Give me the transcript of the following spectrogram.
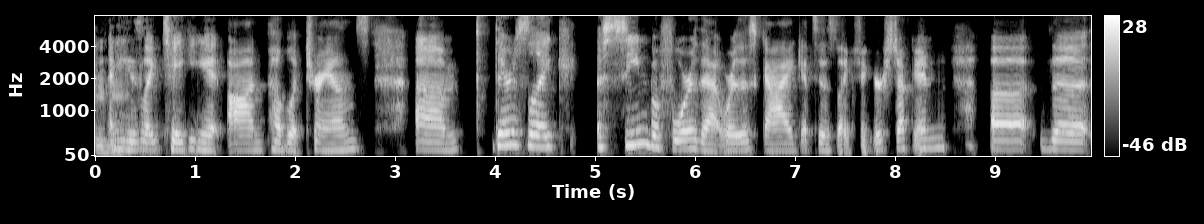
mm-hmm. and he's like taking it on public trans um there's like a scene before that where this guy gets his like finger stuck in uh the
